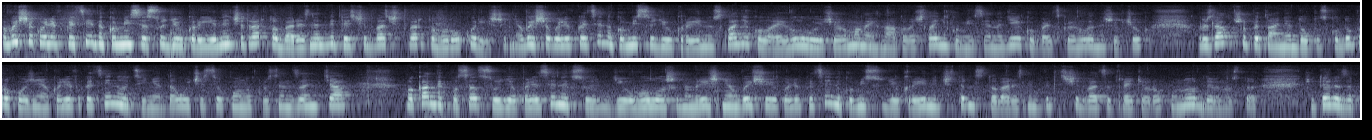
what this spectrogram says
Вища кваліфікаційна комісія суддів України 4 березня 2024 року рішення. Вища кваліфікаційна комісія суддів України у складі колегії головуючої Романа Ігнатова, членів комісії Надії Кобецької, Галини Шевчук, розглянувши питання допуску до проходження кваліфікаційного оцінювання та участі в конкурсі на заняття вакантних посад суддів апеляційних суддів, оголошеним рішенням Вищої кваліфікаційної комісії суддів України 14 вересня 2023 року номер 94 ЗП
